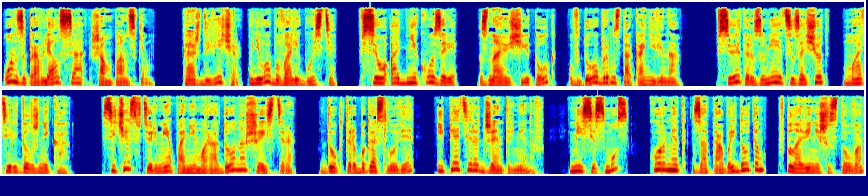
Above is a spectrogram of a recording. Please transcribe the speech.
он заправлялся шампанским. Каждый вечер у него бывали гости. Все одни козыри, знающие толк в добром стакане вина. Все это, разумеется, за счет матери должника. Сейчас в тюрьме помимо Радона шестеро, доктор богословия и пятеро джентльменов. Миссис Мосс кормят за табльдотом в половине шестого,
